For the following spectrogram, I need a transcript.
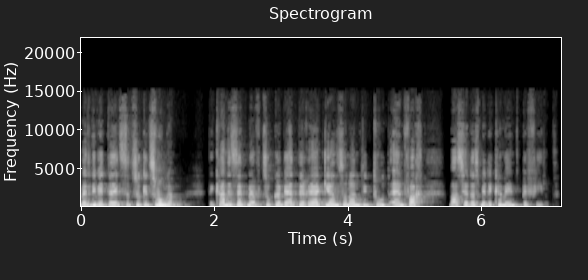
Weil die wird ja jetzt dazu gezwungen. Die kann jetzt nicht mehr auf Zuckerwerte reagieren, sondern die tut einfach, was ja das Medikament befiehlt.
